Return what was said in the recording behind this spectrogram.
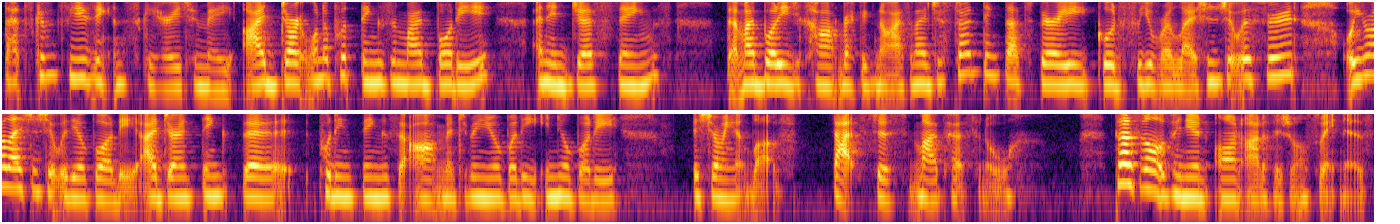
that's confusing and scary to me. I don't want to put things in my body and ingest things that my body can't recognize. And I just don't think that's very good for your relationship with food or your relationship with your body. I don't think that putting things that aren't meant to be in your body in your body is showing it love. That's just my personal personal opinion on artificial sweeteners.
